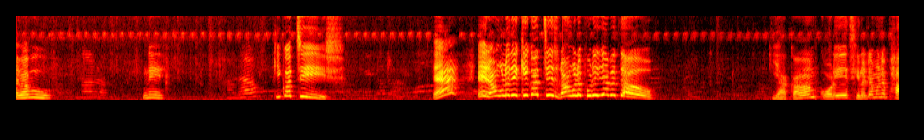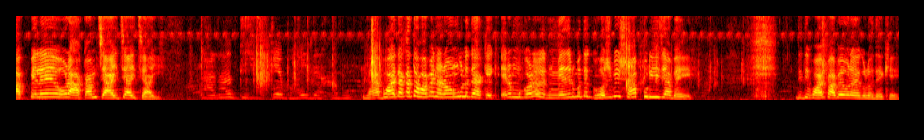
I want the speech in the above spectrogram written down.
এই বাবু। নে। কি করছিস? হ্যাঁ? এই রঙগুলো দিয়ে কি করছিস? রঙগুলো ফুরিয়ে যাবে তো। কি আকাম করে। ছেলেটা মানে ভাগ পেলে ওর আকাম চাই চাই চাই। হ্যাঁ ভয় দেখাতে হবে না রঙগুলো দেখ। এ- এরম করে মেয়েদের মধ্যে ঘষবি সব ফুরিয়ে যাবে। দিদি ভয় পাবে ওরা এগুলো দেখে।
